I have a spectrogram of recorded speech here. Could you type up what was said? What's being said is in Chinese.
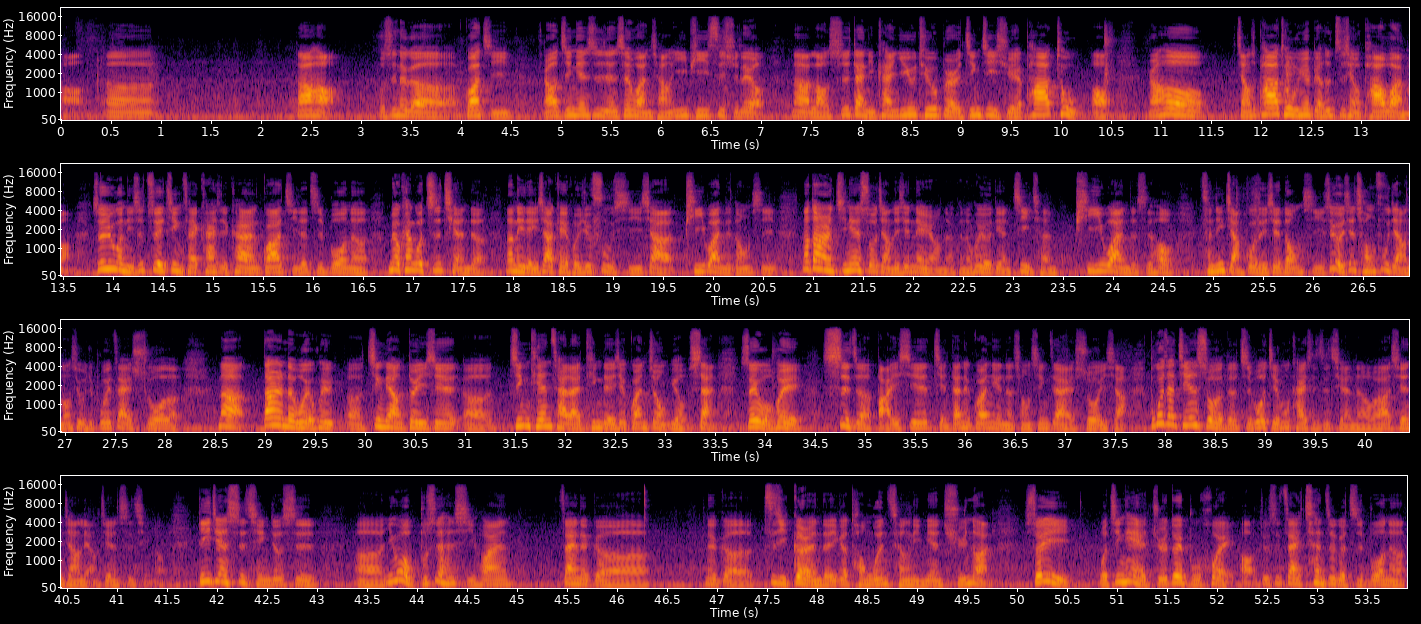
好，呃，大家好，我是那个瓜吉，然后今天是人生晚长 EP 四十六，那老师带你看 YouTuber 经济学 Part Two 哦，然后。讲是 Part Two，因为表示之前有 Part One 嘛，所以如果你是最近才开始看瓜吉的直播呢，没有看过之前的，那你等一下可以回去复习一下 P One 的东西。那当然，今天所讲的一些内容呢，可能会有点继承 P One 的时候曾经讲过的一些东西，所以有些重复讲的东西我就不会再说了。那当然的，我也会呃尽量对一些呃今天才来听的一些观众友善，所以我会试着把一些简单的观念呢重新再说一下。不过在今天所有的直播节目开始之前呢，我要先讲两件事情哦。第一件事情就是，呃，因为我不是很喜欢在那个那个自己个人的一个同温层里面取暖，所以我今天也绝对不会哦，就是在趁这个直播呢，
